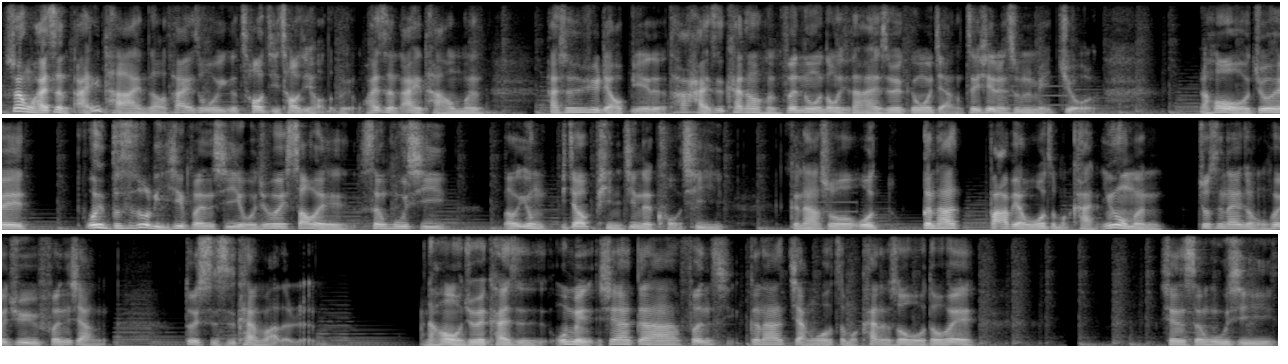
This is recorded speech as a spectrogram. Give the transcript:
虽然我还是很爱他，你知道，他也是我一个超级超级好的朋友，我还是很爱他。我们还是会去聊别的，他还是看到很愤怒的东西，他还是会跟我讲，这些人是不是没救了？然后我就会，我也不是做理性分析，我就会稍微深呼吸，然后用比较平静的口气跟他说，我。跟他发表我怎么看，因为我们就是那种会去分享对实事看法的人，然后我就会开始，我每现在跟他分析、跟他讲我怎么看的时候，我都会先深呼吸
